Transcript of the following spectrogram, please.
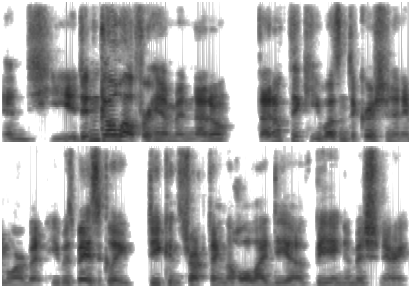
and he, it didn't go well for him. And I don't, I don't think he wasn't a Christian anymore, but he was basically deconstructing the whole idea of being a missionary.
